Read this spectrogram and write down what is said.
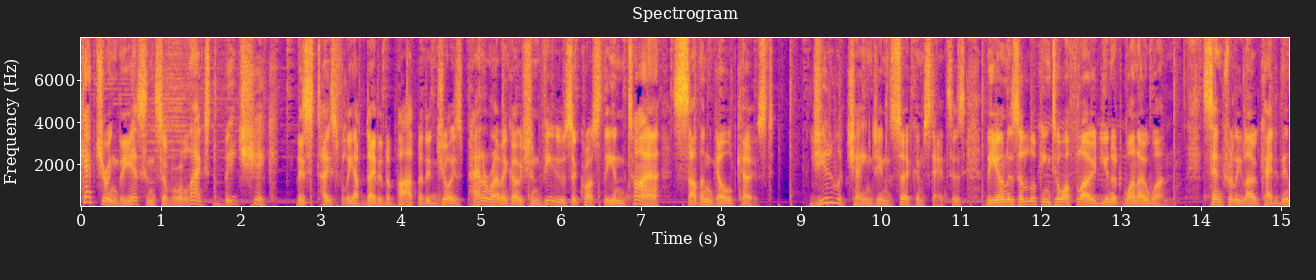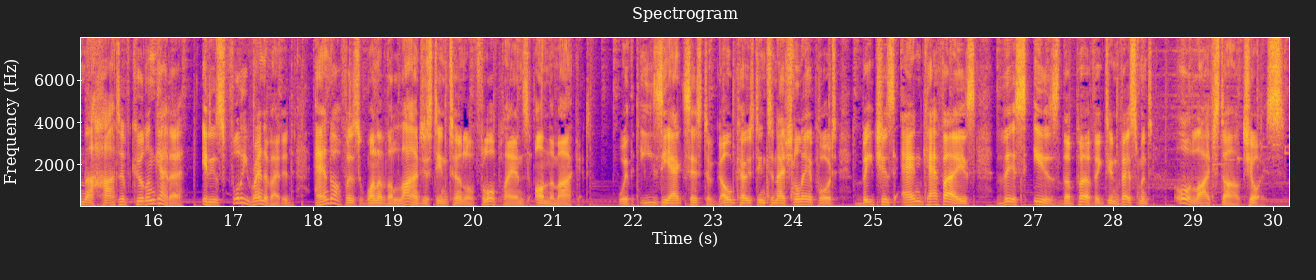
capturing the essence of relaxed beach chic. This tastefully updated apartment enjoys panoramic ocean views across the entire southern Gold Coast. Due to a change in circumstances, the owners are looking to offload Unit 101. Centrally located in the heart of Coolangatta, it is fully renovated and offers one of the largest internal floor plans on the market. With easy access to Gold Coast International Airport, beaches, and cafes, this is the perfect investment or lifestyle choice.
